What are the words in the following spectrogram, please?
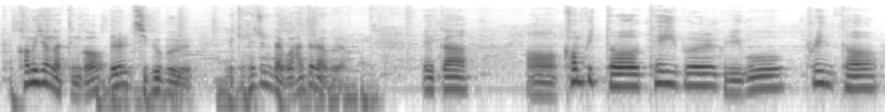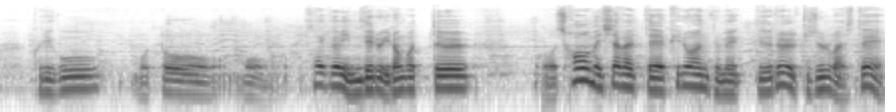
그 커미션 같은 거를 지급을 이렇게 해준다고 하더라고요. 그러니까 어, 컴퓨터, 테이블, 그리고 프린터, 그리고 뭐 또뭐 세금, 임대료 이런 것들 어, 처음에 시작할 때 필요한 금액들을 기준으로 봤을 때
